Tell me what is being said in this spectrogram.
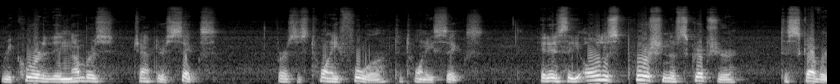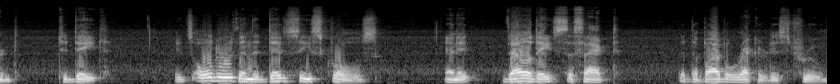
recorded in Numbers chapter 6, verses 24 to 26. It is the oldest portion of Scripture discovered to date. It's older than the Dead Sea Scrolls, and it validates the fact that the Bible record is true.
